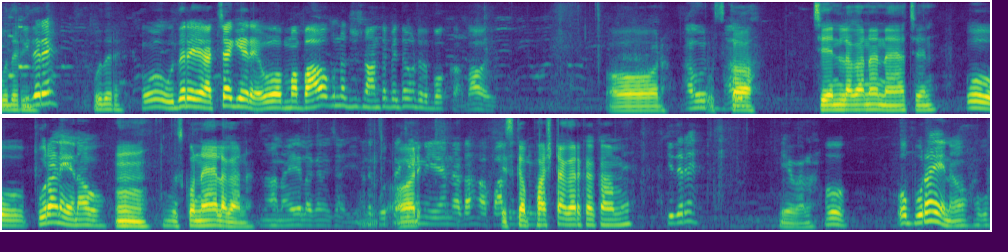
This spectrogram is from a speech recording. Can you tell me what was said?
उधर इधर है? उधर है। वो उधर है अच्छा गेयर है। वो मैं बाव को ना जूस बोक का बाव और उसका चेन लगाना नया चेन। वो पुराने है ना वो? हम्म उसको नया लगाना। ना नया लगाना चाहिए। और इसका फ़र्स्ट अगर का काम है? किधर है? ये वाला। ओ वो पूरा है ना वो?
